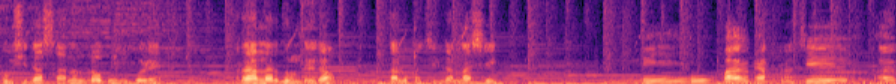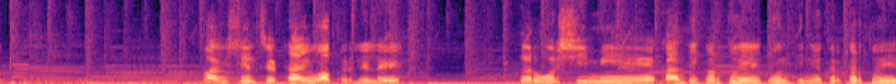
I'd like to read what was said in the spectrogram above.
तुळशीदास आनंदराव बिनगोळे राहणार दोंडेगाव तालुका जिल्हा नाशिक. मी बायो बावीस एलचे ट्राय वापरलेलं आहे. दरवर्षी मी कांदे करतोय दोन तीन एकर करतोय.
